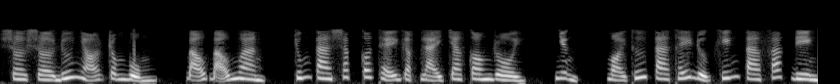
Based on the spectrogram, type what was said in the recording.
sờ sờ đứa nhỏ trong bụng, bảo bảo ngoan, chúng ta sắp có thể gặp lại cha con rồi, nhưng, mọi thứ ta thấy được khiến ta phát điên,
